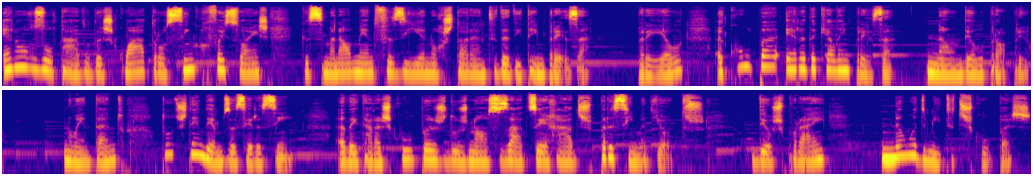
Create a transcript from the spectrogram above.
eram o resultado das quatro ou cinco refeições que semanalmente fazia no restaurante da dita empresa. Para ele, a culpa era daquela empresa, não dele próprio. No entanto, todos tendemos a ser assim, a deitar as culpas dos nossos atos errados para cima de outros. Deus, porém, não admite desculpas.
